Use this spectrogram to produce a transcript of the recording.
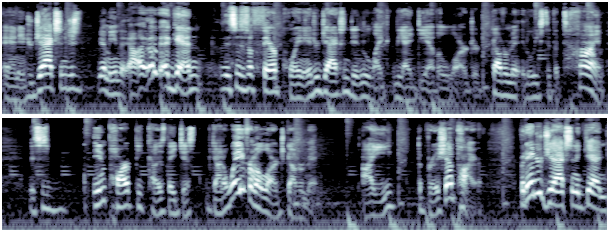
And Andrew Jackson just, I mean, uh, again, this is a fair point. Andrew Jackson didn't like the idea of a larger government, at least at the time. This is in part because they just got away from a large government, i.e., the British Empire. But Andrew Jackson, again,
